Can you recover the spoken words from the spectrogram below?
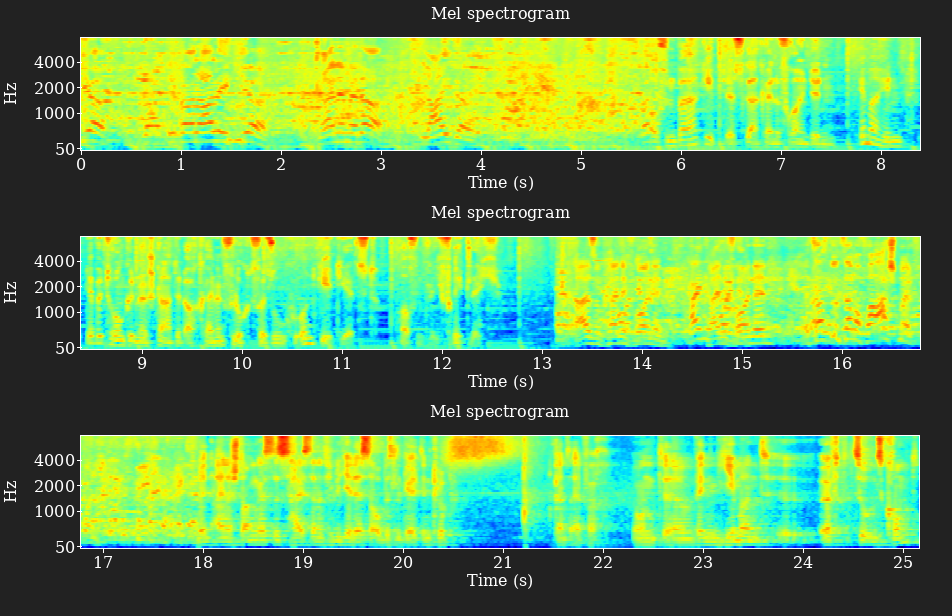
hier. Wir waren alle hier. Keiner mehr da. Leider. Offenbar gibt es gar keine Freundin. Immerhin, der Betrunkene startet auch keinen Fluchtversuch und geht jetzt. Hoffentlich friedlich. Also keine Freundin. Keine, Freundin. Jetzt hast du uns aber verarscht, mein Freund. Wenn einer Stammgast ist, heißt er natürlich, er lässt auch ein bisschen Geld im Club. Ganz einfach. Und äh, wenn jemand äh, öfter zu uns kommt,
